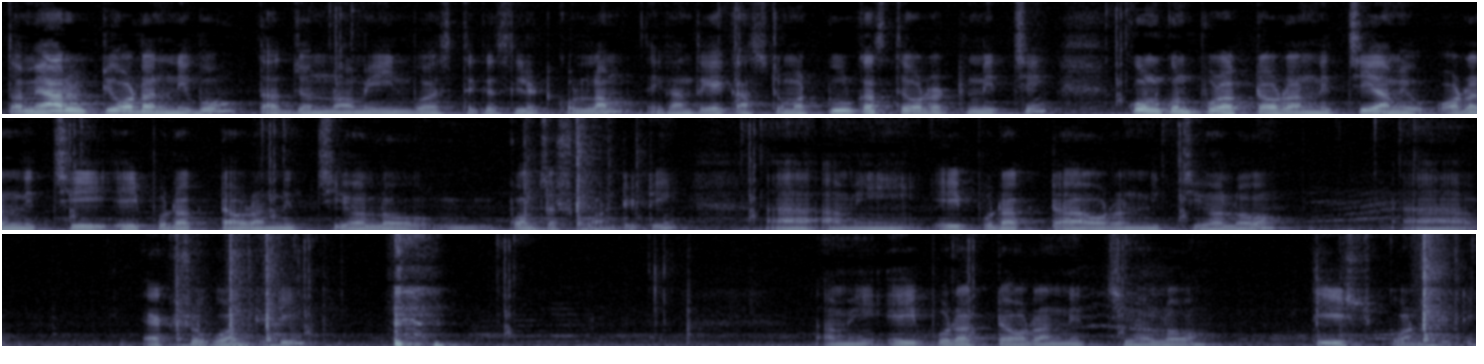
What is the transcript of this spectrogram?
তো আমি আরও একটি অর্ডার নিব, তার জন্য আমি ইনভয়েস থেকে সিলেক্ট করলাম। এখান থেকে কাস্টমার টুর কাছ থেকে অর্ডারটা নিচ্ছি। কোন কোন প্রোডাক্টটা অর্ডার নিচ্ছি? আমি অর্ডার নিচ্ছি, এই প্রোডাক্টটা অর্ডার নিচ্ছি হলো পঞ্চাশ কোয়ান্টিটি আমি এই প্রোডাক্টটা অর্ডার নিচ্ছি হলো একশো কোয়ান্টিটি আমি এই প্রোডাক্টটা অর্ডার নিচ্ছি হলো, তিরিশ কোয়ান্টিটি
